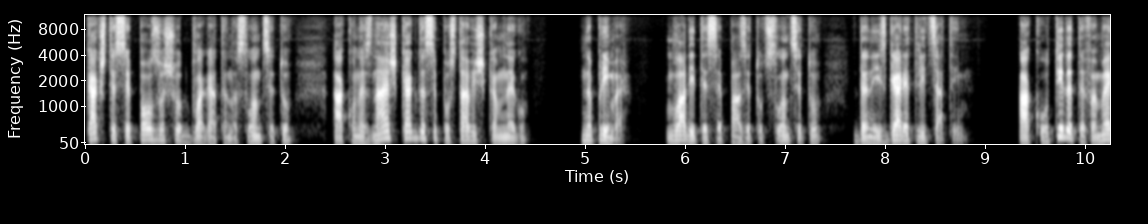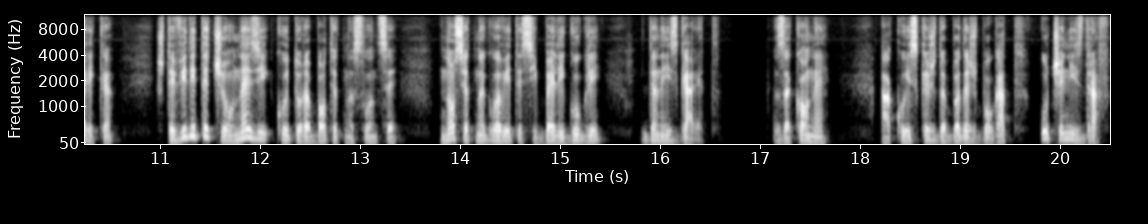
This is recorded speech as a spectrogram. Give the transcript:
Как ще се ползваш от благата на Слънцето, ако не знаеш как да се поставиш към него? Например, младите се пазят от Слънцето, да не изгарят лицата им. Ако отидете в Америка, ще видите, че онези, които работят на Слънце, носят на главите си бели гугли, да не изгарят. Закон е, ако искаш да бъдеш богат, учен и здрав,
